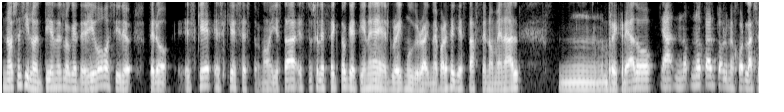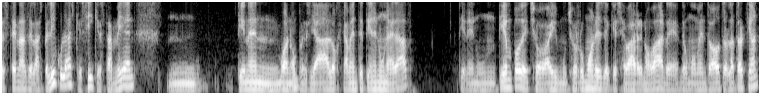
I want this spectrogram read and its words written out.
no sé si lo entiendes lo que te digo, si pero es que, es que es esto, ¿no? Y está, esto es el efecto que tiene el Great Movie Ride. Me parece que está fenomenal. Mm, recreado, ya, no, no, tanto a lo mejor las escenas de las películas, que sí, que están bien, mm, tienen, bueno, pues ya lógicamente tienen una edad, tienen un tiempo, de hecho hay muchos rumores de que se va a renovar de, un momento a otro la atracción,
